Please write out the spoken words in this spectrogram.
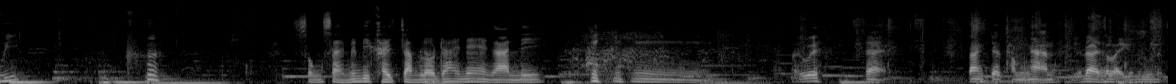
อุ๊ย สงสัยไม่มีใครจำเราได้แน่งานนี้ ไปเว้ย ใช่ ตั้งใจทำงาน เดี๋ยวได้เท่าไหร่ก็ไม่รู้เนี่ย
